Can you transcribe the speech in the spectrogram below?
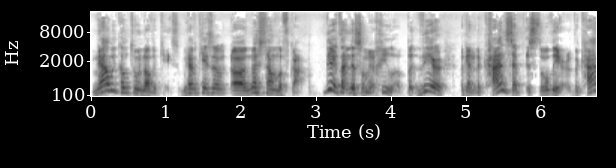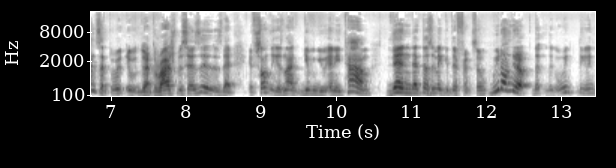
now we come to another case. We have a case of uh, Noshtam Lefkam. There's not Nisal Mechila, but there, again, the concept is still there. The concept that the Rashba says is, is that if something is not giving you any time, then that doesn't make a difference. So we don't need a, the, the, we,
